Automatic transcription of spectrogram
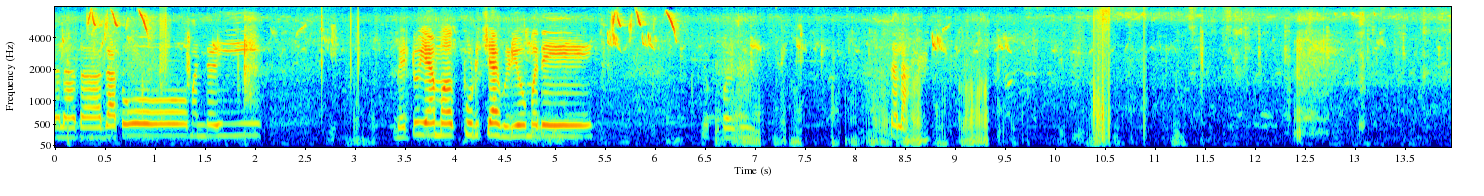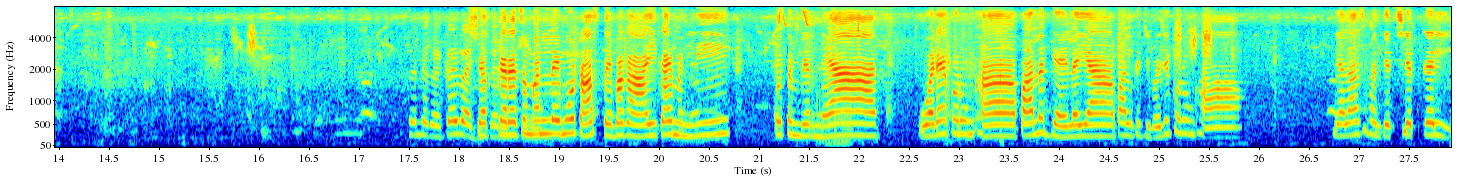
चला आता जातो मंडळी. भेटूया मग पुढच्या व्हिडिओमध्ये चला. शेतकऱ्याचं मन लय मोठं असतंय बघा. आई काय म्हणली? कोथिंबीर न्यात वड्या करून खा पालक घ्यायला या पालकाची भजी करून खा. यालाच म्हणतात शेतकरी.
